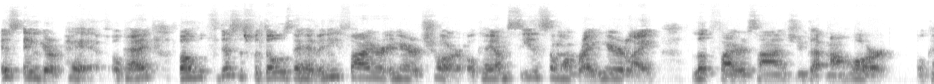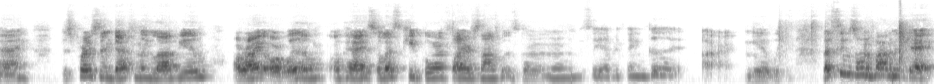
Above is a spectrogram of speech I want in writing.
it's in your path, okay? But this is for those that have any fire in their chart, okay? I'm seeing someone right here like, look, fire signs, you got my heart, okay? This person definitely love you, all right, or will, okay? So let's keep going, fire signs. What's going on? Let me see everything good. All right, yeah. We, let's see what's on the bottom of the deck.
